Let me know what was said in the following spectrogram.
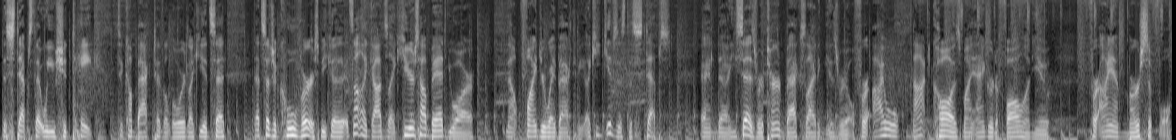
the steps that we should take to come back to the Lord, like he had said. That's such a cool verse because it's not like God's like, here's how bad you are, now find your way back to me. Like he gives us the steps. And uh, he says, Return backsliding Israel, for I will not cause my anger to fall on you, for I am merciful.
